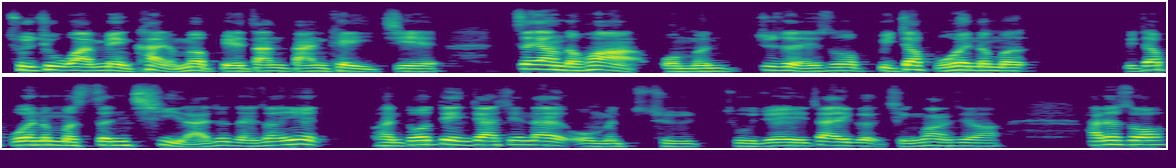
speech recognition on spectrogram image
出去外面看有没有别张单可以接，这样的话，我们就等于说比较不会那么。比较不会那么生气啦，就等于说，因为很多店家现在我们处处决于在一个情况下，他就说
